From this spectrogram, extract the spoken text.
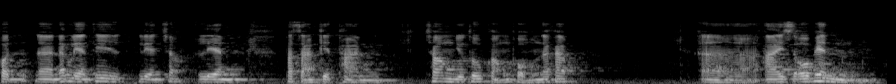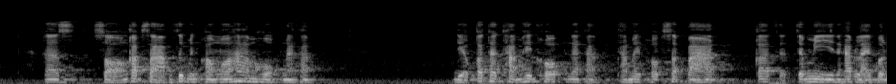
คนนักเรียนที่เรียนช่องเรียนภาษาอังกฤษผ่านช่อง YouTube ของผมนะครับเอ่อ Eyes Open เอ่อสองกับสามซึ่งเป็นของมห้ามหกนะครับ เดี๋ยวก็จะทำให้ครบนะครับทำให้ครบสปาร์กก็จะจะมีนะครับหลายคน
